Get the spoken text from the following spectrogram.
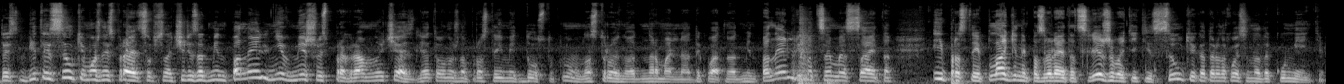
То есть битые ссылки можно исправить, собственно, через админ-панель, не вмешиваясь в программную часть. Для этого нужно просто иметь доступ, ну, настроенную нормальную, адекватную админ-панель, либо CMS сайта. И простые плагины позволяют отслеживать эти ссылки, которые находятся на документе.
